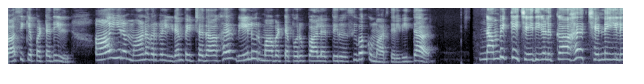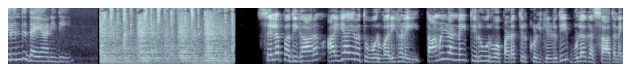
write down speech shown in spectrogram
வாசிக்கப்பட்டதில் ஆயிரம் மாணவர்கள் இடம்பெற்றதாக வேலூர் மாவட்ட பொறுப்பாளர் திரு. சிவக்குமார் தெரிவித்தார். நம்பிக்கை செய்திகளுக்காக சென்னையிலிருந்து தயாநிதி. சிலப்பதிகாரம் ஐயாயிரத்து ஒரு வரிகளை தமிழன்னை திருவுருவ படத்திற்குள் எழுதி உலக சாதனை.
